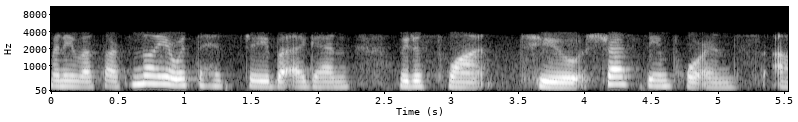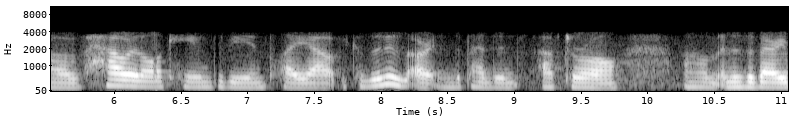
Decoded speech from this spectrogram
Many of us are familiar with the history, but again, we just want to stress the importance of how it all came to be and play out because it is our independence after all, um, and is a very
